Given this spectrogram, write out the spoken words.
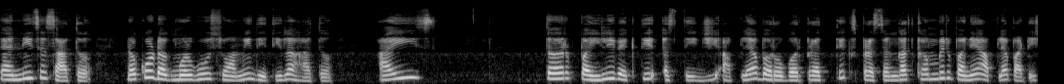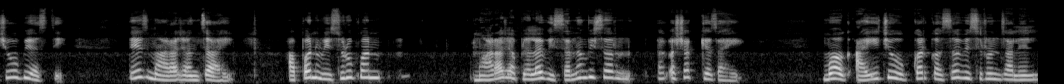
त्यांनीच साथ. नको डगमगू स्वामी देतील हात. आईस तर पहिली व्यक्ती असते जी आपल्याबरोबर प्रत्येक प्रसंगात खंबीरपणे आपल्या पाठीशी उभी असते. तेच महाराजांचं आहे. आपण विसरू पण महाराज आपल्याला विसरणं विसरणं अशक्यच आहे. मग आईचे उपकार कसं विसरून चालेल?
